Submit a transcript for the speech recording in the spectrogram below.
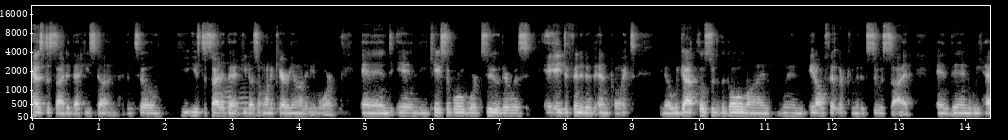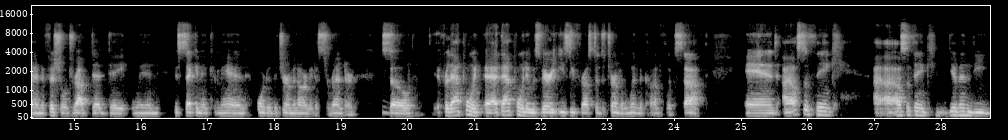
has decided that he's done until he's decided that he doesn't want to carry on anymore. And in the case of World War II, there was a, a definitive endpoint. You know, we got closer to the goal line when Adolf Hitler committed suicide. And then we had an official drop dead date when his second in command ordered the German army to surrender. Mm-hmm. So for that point, at that point, it was very easy for us to determine when the conflict stopped. And I also think, I also think, given the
